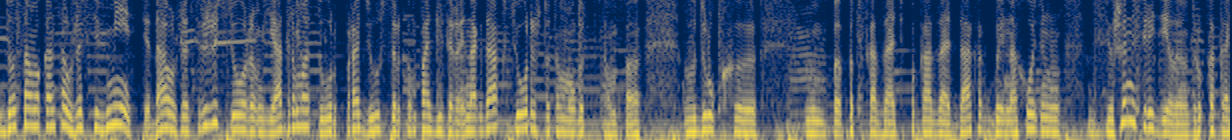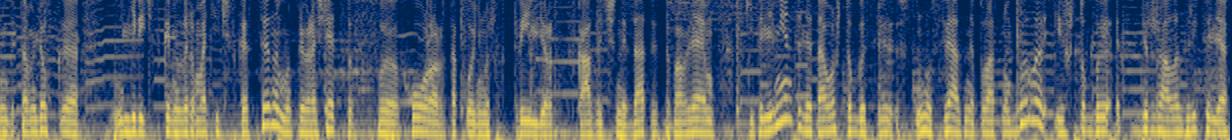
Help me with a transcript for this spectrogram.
до самого конца уже все вместе, да, уже с режиссером, я драматург, продюсер, композитор, иногда актеры что-то могут там по- вдруг э, подсказать, показать, да, как бы и находим, совершенно переделываем, вдруг какая-нибудь там легкая лирическая, мелодраматическая сцена, мы превращается в э, хоррор такой, немножко триллер сказочный, да, то есть добавляем какие-то элементы для того, чтобы ну, связанное полотно было, и чтобы это держало зрителя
